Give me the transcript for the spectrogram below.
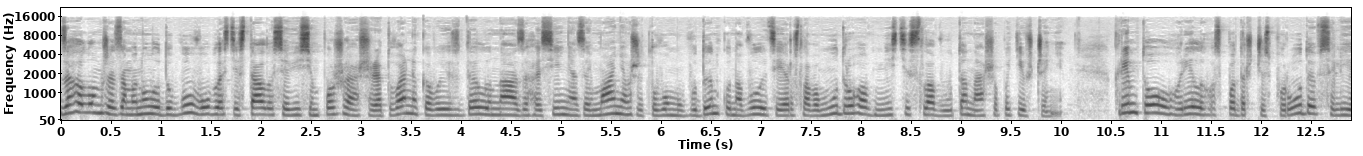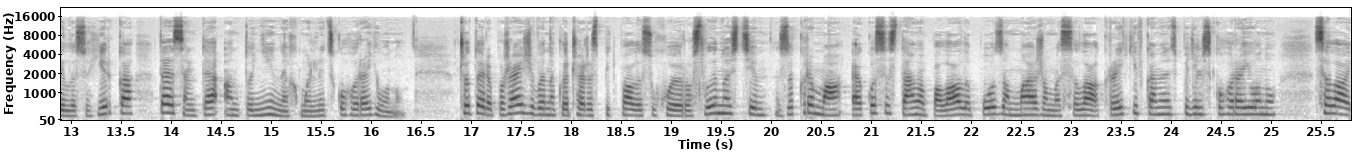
Загалом же за минулу добу в області сталося вісім пожеж. Рятувальники виїздили на загасіння займання в житловому будинку на вулиці Ярослава Мудрого в місті Славута на Шепетівщині. Крім того, горіли господарчі споруди в селі Лисогірка та СМТ Антоніни Хмельницького району. Чотири пожежі виникли через підпали сухої рослинності. Зокрема, екосистеми палали поза межами села Криків Кам'янець-Подільського району, села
